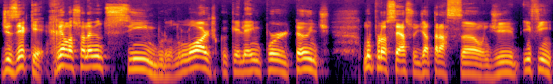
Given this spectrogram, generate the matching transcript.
dizer que relacionamento sim, Bruno, lógico que ele é importante no processo de atração, de, enfim,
